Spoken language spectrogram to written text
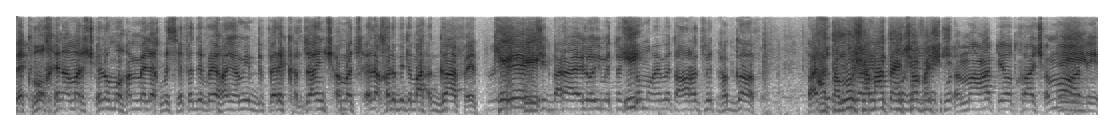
וכמו כן אמר שלמה המלך בספר דברי הימים בפרק כ"ז שם צלח רבי הגפן כן, אה, שברא אלוהים את השמיים את הארץ ואת הגפן אתה לא שמעת את סוף הש- שמעתי אותך, שמעתי.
